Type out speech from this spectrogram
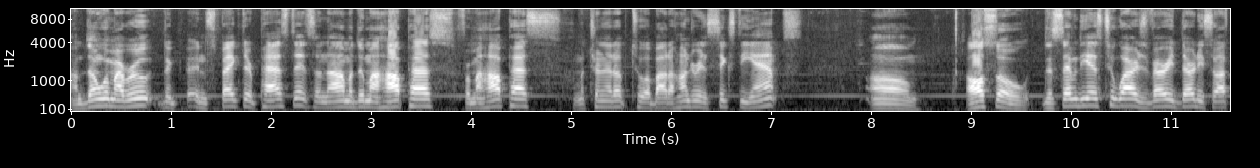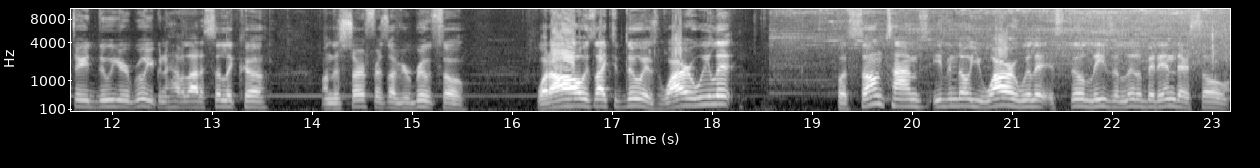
I'm done with my root. The inspector passed it, so now I'm to do my hot pass. For my hot pass, I'm to turn it up to about 160 amps. Um, also, the 70S2 wire is very dirty, so after you do your root, you're to have a lot of silica on the surface of your root. So what I always like to do is wire wheel it, but sometimes even though you wire wheel it, it still leaves a little bit in there. So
